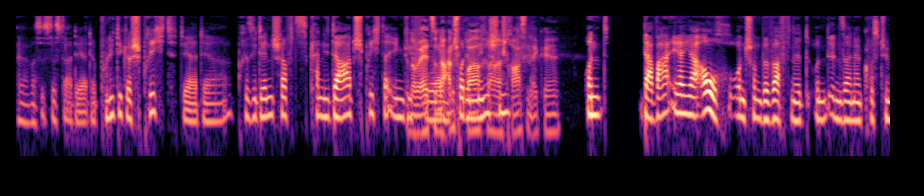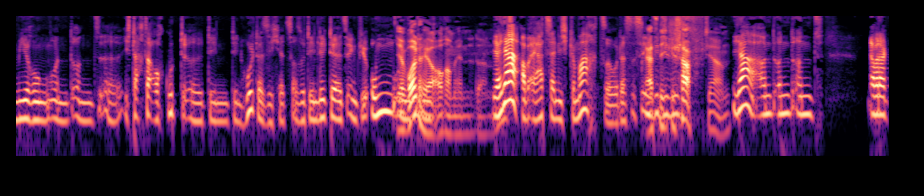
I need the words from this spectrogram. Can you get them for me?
äh, was ist das da, der, der Politiker spricht, der, der Präsidentschaftskandidat spricht da irgendwie Genau, er hat so vor, eine vor den Ansprache an der. Straßenecke. Und da war er ja auch und schon bewaffnet und in seiner Kostümierung und, und äh, ich dachte auch, gut, äh, den, den holt er sich jetzt. Also den legt er jetzt irgendwie um. Ja, wollte er ja auch am Ende dann. Ja, ja, aber er hat es ja nicht gemacht. So, das ist Er hat irgendwie es nicht dieses, geschafft, ja. Ja, und, und, und, aber da,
